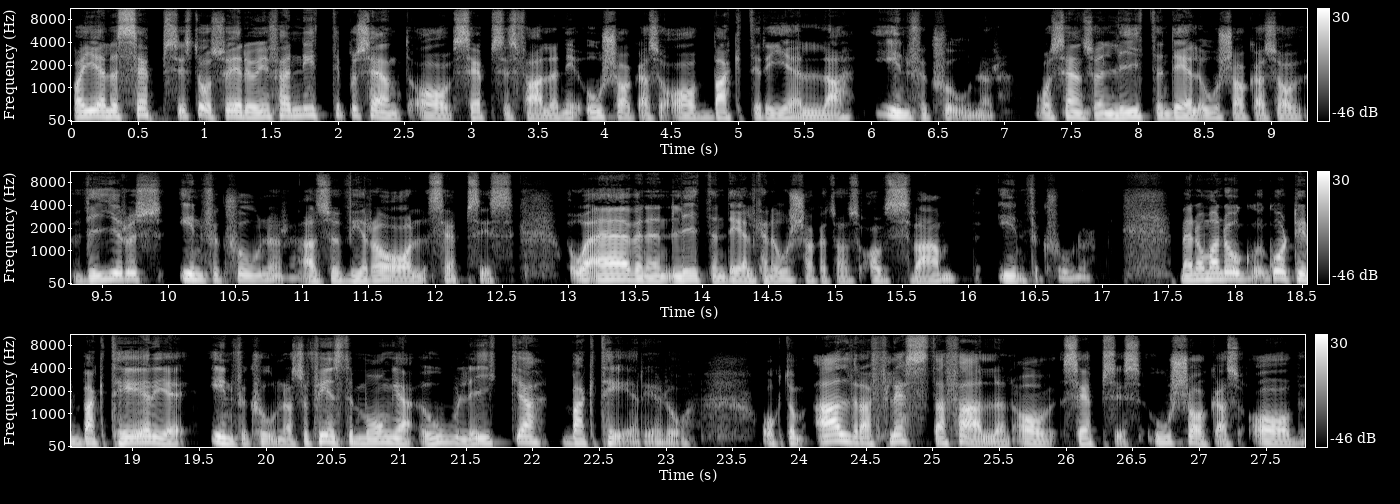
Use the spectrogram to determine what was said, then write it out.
vad gäller sepsis då så är det ungefär 90 procent av sepsisfallen orsakas alltså av bakteriella infektioner. Och sen så en liten del orsakas av virusinfektioner, alltså viral sepsis. Och även en liten del kan orsakas av svampinfektioner. Men om man då går till bakterieinfektioner så finns det många olika bakterier då. Och de allra flesta fallen av sepsis orsakas av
